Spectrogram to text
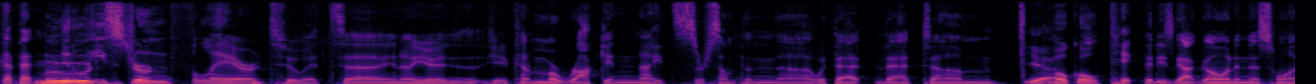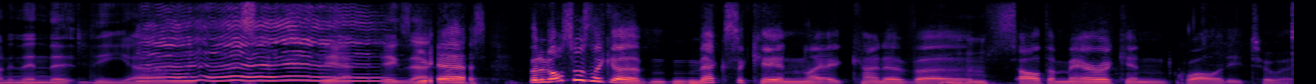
got that Middle Eastern flair to it. Uh, you know, you you kind of Moroccan nights or something uh, with that that um, Yeah. vocal tick that he's got going in this one, and then the the um, yeah exactly Yes, but it also is like a Mexican, like kind of uh, Mm-hmm. South American quality to it.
